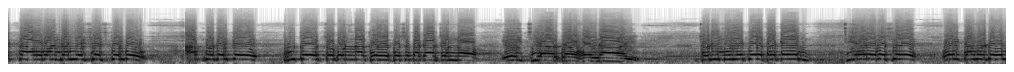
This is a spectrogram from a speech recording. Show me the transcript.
একটা আহ্বান জানিয়ে শেষ করব। আপনাদেরকে দুটো জগন্নাথ হয়ে বসে থাকার জন্য এই চেয়ার দেওয়া হয় নাই। যদি মনে করে থাকেন, চেয়ারে বসে ওই ডামাডোল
